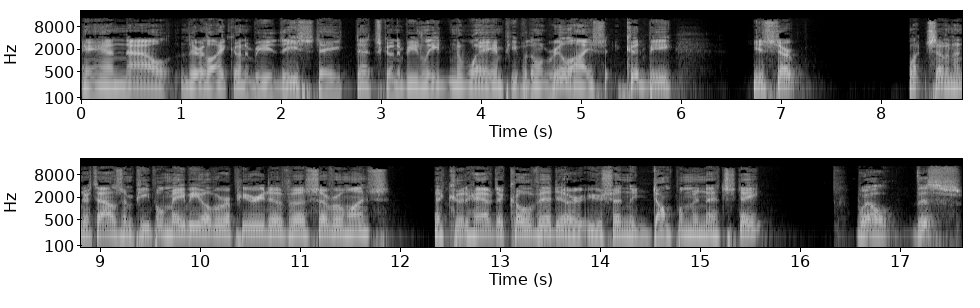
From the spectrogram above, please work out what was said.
and now they're like going to be the state that's going to be leading the way and people don't realize it could be you start what 700,000 people maybe over a period of uh, several months that could have the covid or you suddenly dump them in that state well this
